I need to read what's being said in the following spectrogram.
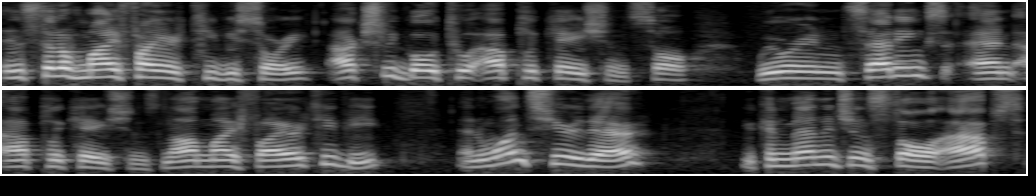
Instead of My Fire TV, sorry, actually go to applications. So we were in settings and applications, not My Fire TV. And once you're there, you can manage install apps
